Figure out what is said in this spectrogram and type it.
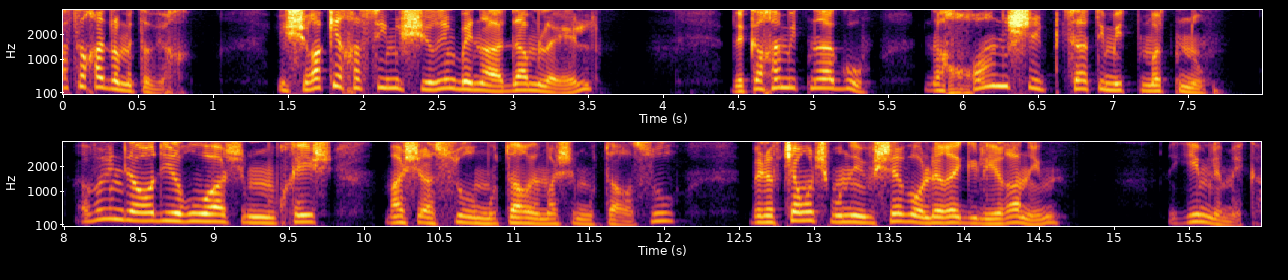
אף אחד לא מתווך. יש רק יחסים ישירים בין האדם לאל, וככה הם התנהגו. נכון שקצת הם התמתנו, אבל הנה עוד אירוע שממחיש מה שאסור מותר ומה שמותר אסור. ב-1987 עולי רגל איראנים מגיעים למכה.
